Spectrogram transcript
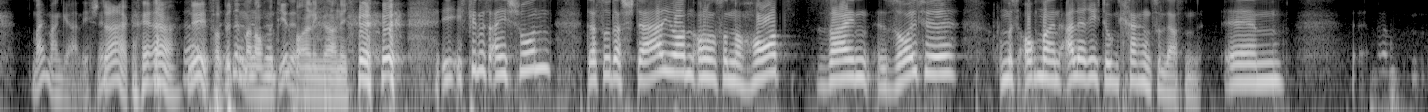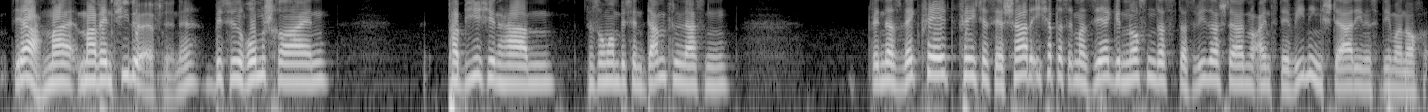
Meint man gar nicht. Ne? Stark. Ja, nee, ist- verbindet man auch mit dir vor allen Dingen gar nicht. Ich, ich finde es eigentlich schon, dass so das Stadion auch noch so ein Hort sein sollte, um es auch mal in alle Richtungen krachen zu lassen. Ähm, ja, mal, mal Ventile öffnen, ne? Bisschen rumschreien, paar Bierchen haben, das auch mal ein bisschen dampfen lassen. Wenn das wegfällt, finde ich das sehr schade. Ich habe das immer sehr genossen, dass das Weserstadion eines der wenigen Stadien ist, in dem man noch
